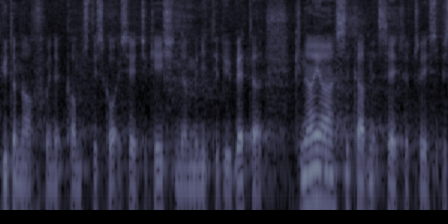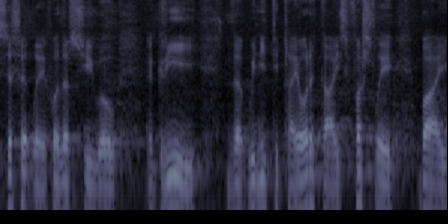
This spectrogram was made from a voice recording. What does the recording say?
good enough when it comes to Scottish education and we need to do better. Can I ask the Cabinet Secretary specifically whether she will agree that we need to prioritise, firstly, by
